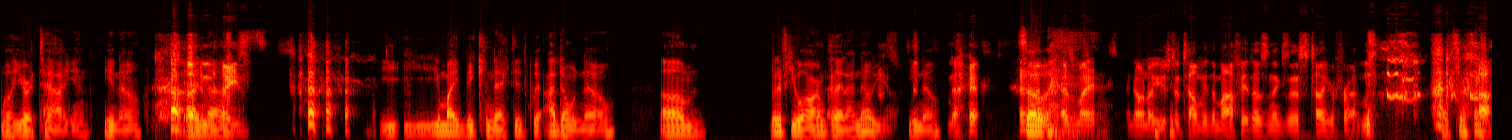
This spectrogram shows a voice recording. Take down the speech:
well, you're Italian, you know. And, uh, nice. You, you might be connected. but I don't know. Um, but if you are, I'm glad I know you, you know. So- as my my no no used to tell me, the mafia doesn't exist. Tell your friends. That's right.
